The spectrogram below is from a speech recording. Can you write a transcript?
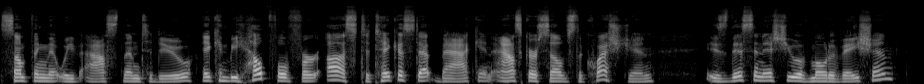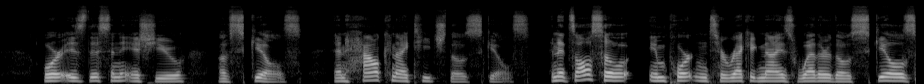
something that we've asked them to do, it can be helpful for us to take a step back and ask ourselves the question is this an issue of motivation or is this an issue of skills? And how can I teach those skills? And it's also important to recognize whether those skills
